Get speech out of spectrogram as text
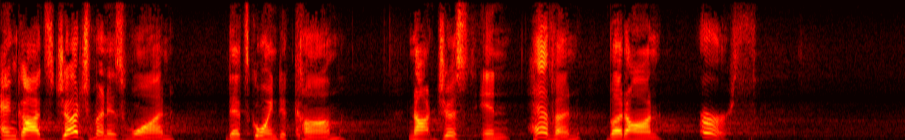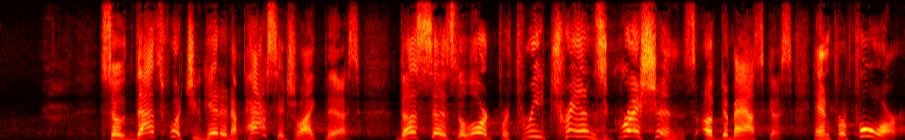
And God's judgment is one that's going to come, not just in heaven, but on earth. So that's what you get in a passage like this. Thus says the Lord, for three transgressions of Damascus, and for four,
